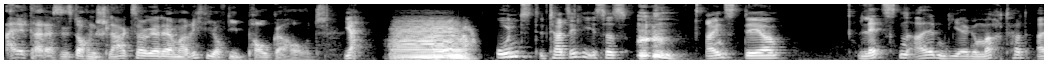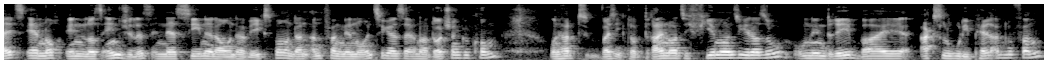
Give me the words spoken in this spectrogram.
Alter, das ist doch ein Schlagzeuger, der mal richtig auf die Pauke haut. Ja. Und tatsächlich ist das eins der letzten Alben, die er gemacht hat, als er noch in Los Angeles in der Szene da unterwegs war. Und dann Anfang der 90er ist er nach Deutschland gekommen und hat, weiß ich, ich glaube 93, 94 oder so, um den Dreh bei Axel Rudi Pell angefangen.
